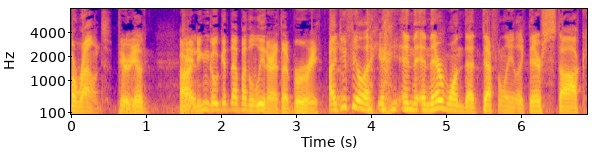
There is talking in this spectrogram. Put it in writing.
around. Period. good. All and right. you can go get that by the liter at that brewery. I do feel like, and and they're one that definitely like their stock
